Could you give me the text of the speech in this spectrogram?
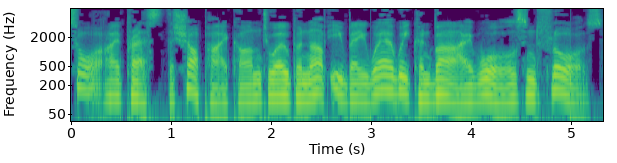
saw I pressed the shop icon to open up eBay where we can buy walls and floors.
